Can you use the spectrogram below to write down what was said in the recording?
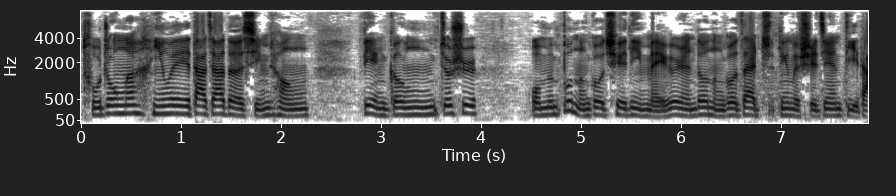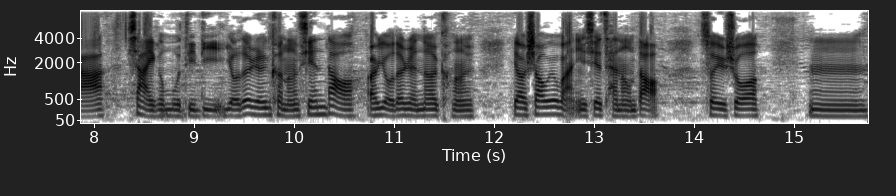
途中呢，因为大家的行程变更，就是我们不能够确定每个人都能够在指定的时间抵达下一个目的地。有的人可能先到，而有的人呢，可能要稍微晚一些才能到。所以说，嗯，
